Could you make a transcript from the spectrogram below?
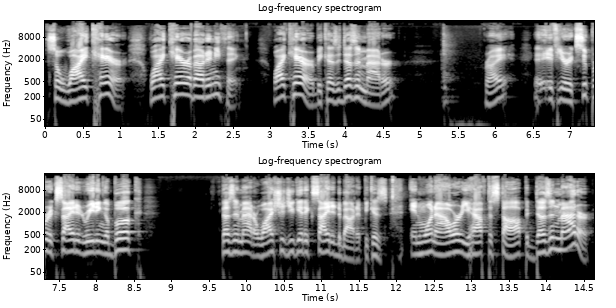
So why care? Why care about anything? Why care? Because it doesn't matter, right? If you're super excited reading a book, doesn't matter. Why should you get excited about it? Because in one hour you have to stop. It doesn't matter.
